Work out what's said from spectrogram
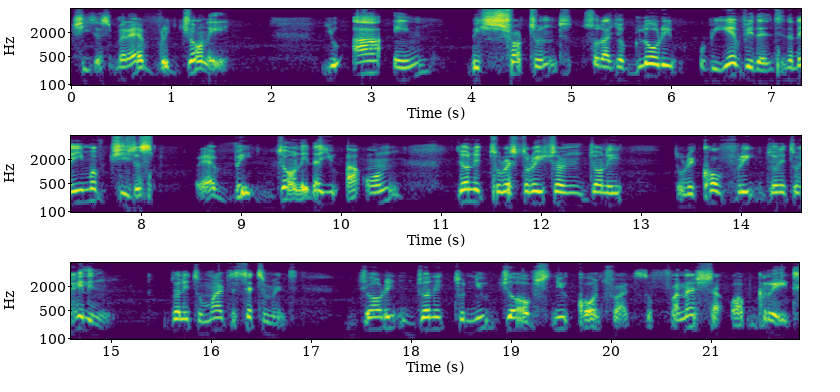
Jesus. May every journey you are in be shortened so that your glory will be evident in the name of Jesus. Every journey that you are on, journey to restoration, journey to recovery, journey to healing, journey to marital settlement, journey, journey to new jobs, new contracts, to financial upgrade.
